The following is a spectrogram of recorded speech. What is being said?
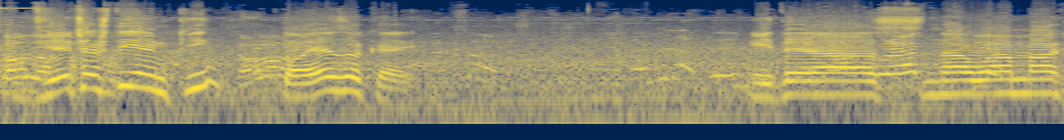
Co? Dwie czasztyjemki, to jest okej. I teraz na łamach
